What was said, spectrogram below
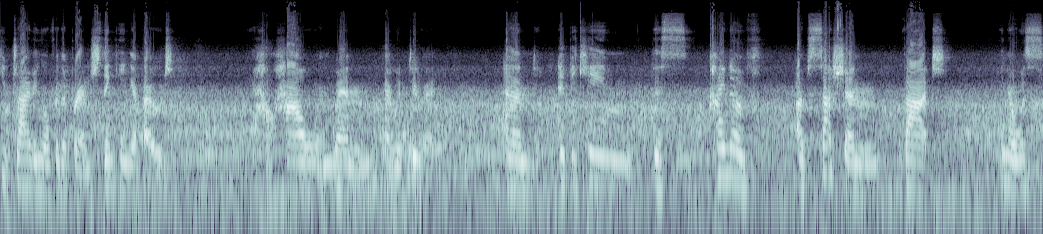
keep driving over the bridge, thinking about how, how and when I would do it. And it became this kind of obsession that you know was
